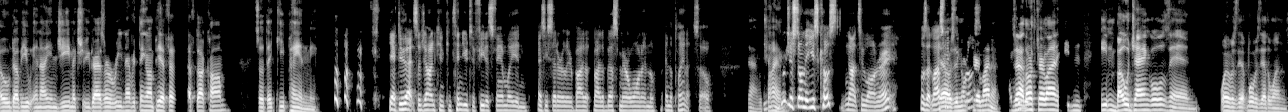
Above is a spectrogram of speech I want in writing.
O W N I N G. Make sure you guys are reading everything on pff.com so that they keep paying me yeah, do that so John can continue to feed his family and, as he said earlier, buy the buy the best marijuana in the in the planet. So yeah, we're trying. You were just on the East Coast not too long, right? What was that last yeah, week? I was in North Carolina. I was at North Carolina eating eating Bojangles and what was the what was the other one?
